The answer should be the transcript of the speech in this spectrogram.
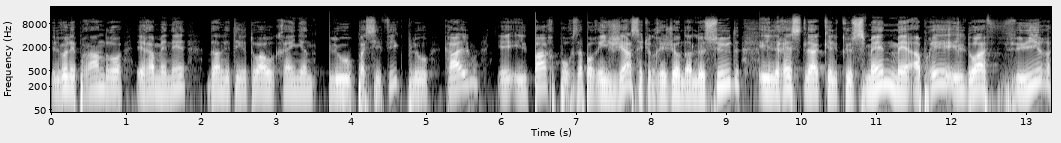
il veut les prendre et ramener dans les territoires ukrainiens plus pacifiques, plus calmes. Et il part pour Zaporizhia, c'est une région dans le sud. Il reste là quelques semaines, mais après, il doit fuir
